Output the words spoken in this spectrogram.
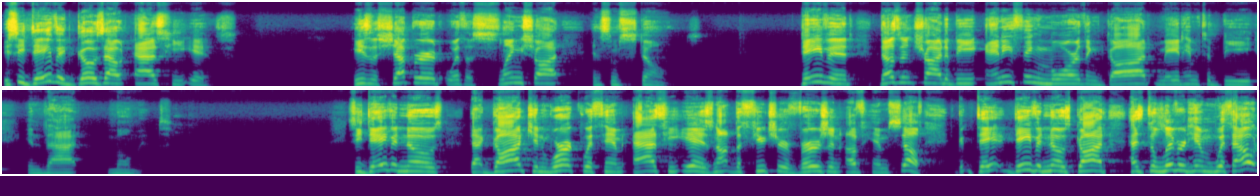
You see, David goes out as he is. He's a shepherd with a slingshot and some stones. David doesn't try to be anything more than God made him to be in that moment. See, David knows that God can work with him as he is, not the future version of himself. David knows God has delivered him without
